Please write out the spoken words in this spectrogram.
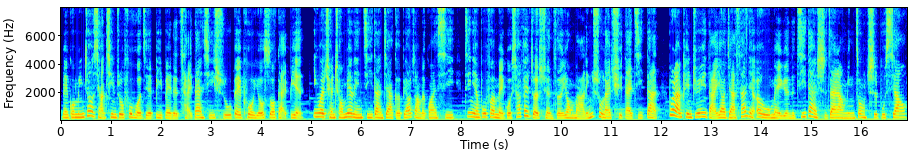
美国民众想庆祝复活节必备的彩蛋习俗被迫有所改变。因为全球面临鸡蛋价格飙涨的关系，今年部分美国消费者选择用马铃薯来取代鸡蛋，不然平均一打要价三点二五美元的鸡蛋实在让民众吃不消。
